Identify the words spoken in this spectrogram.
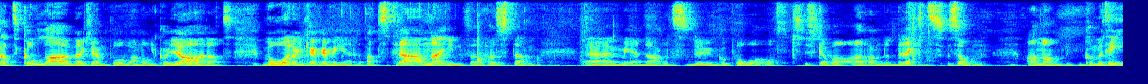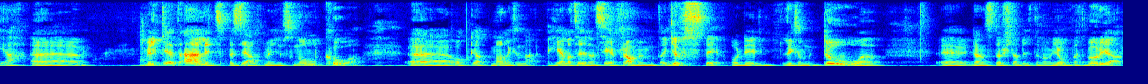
att kolla verkligen på vad 0K gör. Att våren kanske är mer att träna inför hösten. Eh, medans du går på och ska vara arrande direkt som annan kommitté. Eh, vilket är lite speciellt med just 0K. Eh, och att man liksom hela tiden ser fram emot augusti. Och det är liksom då eh, den största biten av jobbet börjar.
